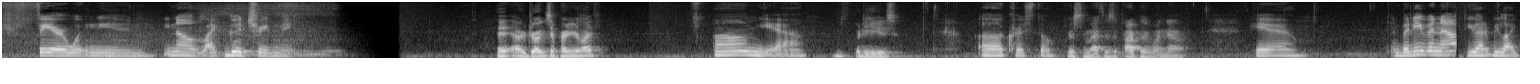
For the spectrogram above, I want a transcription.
fair with me and, you know, like good treatment. Hey, Are drugs a part of your life? Um, yeah, What do you use? uh, crystal. Crystal meth is a popular one now. Yeah. But even now, you got to be like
